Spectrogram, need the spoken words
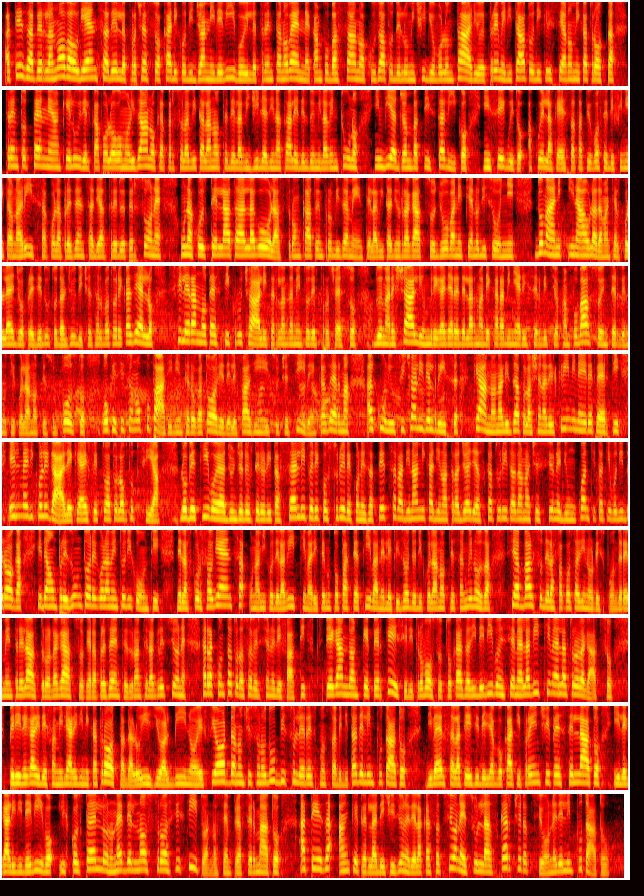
Attesa per la nuova udienza del processo a carico di Gianni De Vivo, il 39enne Campobassano accusato dell'omicidio volontario e premeditato di Cristiano Micatrotta, 38enne anche lui del capoluogo molisano che ha perso la vita la notte della vigilia di Natale del 2021 in via Giambattista Vico, in seguito a quella che è stata più volte definita una rissa con la presenza di altre due persone, una coltellata alla gola, stroncato improvvisamente la vita di un ragazzo giovane e pieno di sogni. Domani in aula davanti al collegio presieduto dal giudice Salvatore Salvatore Casiello sfileranno testi cruciali per l'andamento del processo. Due marescialli, un brigadiere dell'Arma dei Carabinieri in servizio a Campobasso, intervenuti quella notte sul posto o che si sono occupati di interrogatorie delle fasi successive in caserma, alcuni ufficiali del RIS che hanno analizzato la scena del crimine e i reperti e il medico legale che ha effettuato l'autopsia. L'obiettivo è aggiungere ulteriori tasselli per ricostruire con esattezza la dinamica di una tragedia scaturita da una cessione di un quantitativo di droga e da un presunto regolamento di conti. Nella scorsa udienza Vicenza, un amico della vittima, ritenuto parte attiva nell'episodio di quella notte sanguinosa, si è avvalso della facoltà di non rispondere, mentre l'altro ragazzo che era presente durante l'aggressione ha raccontato la sua versione dei fatti, spiegando anche perché si ritrovò sotto casa di De Vivo insieme alla vittima e all'altro ragazzo. Per i legali dei familiari di Mica Trotta, da Loisio, Albino e Fiorda, non ci sono dubbi sulle responsabilità dell'imputato. Diversa la tesi degli avvocati Principe e Stellato, i legali di De Vivo, il coltello non è del nostro assistito, hanno sempre affermato, attesa anche per la decisione della Cassazione sulla scarcerazione dell'imputato.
